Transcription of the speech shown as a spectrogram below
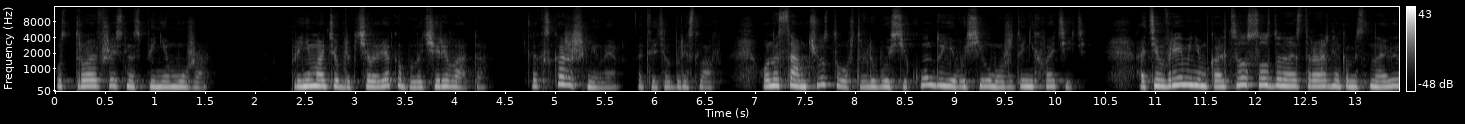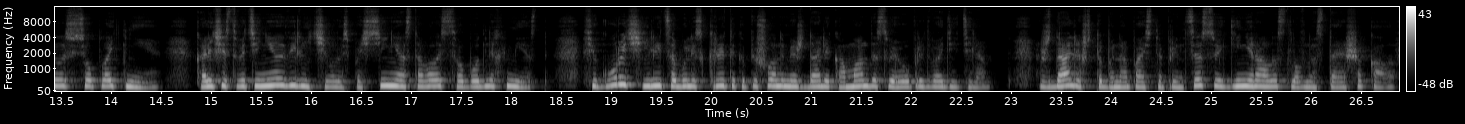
устроившись на спине мужа. Принимать облик человека было чревато. «Как скажешь, милая», — ответил Борислав. Он и сам чувствовал, что в любую секунду его сил может и не хватить. А тем временем кольцо, созданное стражниками, становилось все плотнее. Количество теней увеличивалось, почти не оставалось свободных мест. Фигуры, чьи лица были скрыты капюшонами, ждали команды своего предводителя. Ждали, чтобы напасть на принцессу и генерала, словно стая шакалов.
